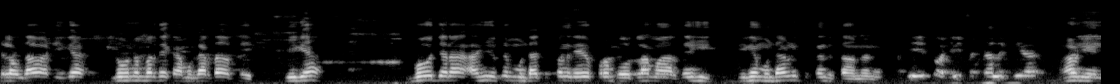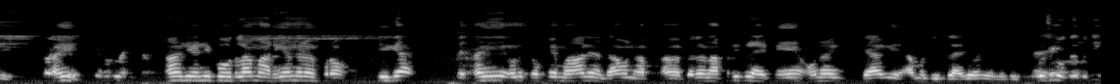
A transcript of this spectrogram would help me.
ਚਲਾਉਂਦਾ ਵਾ ਠੀਕ ਹੈ। ਦੋ ਨੰਬਰ ਦੇ ਕੰਮ ਕਰਦਾ ਉੱਥੇ ਠੀਕ ਹੈ। ਬਹੁਤ ਜਰਾ ਅਸੀਂ ਉੱਥੇ ਮੁੰਡਾ ਚੁੱਕਣ ਗਏ ਉੱਪਰੋਂ ਬੋਤਲਾਂ ਮਾਰਦੇ ਸੀ ਠੀਕ ਹੈ। ਮੁੰਡਾ ਵੀ ਨਹੀਂ ਚੁੱਕਣ ਦਿੱਤਾ ਉਹਨਾਂ ਨੇ। ਇਹ ਤੁਹਾਡੇ ਵੀ ਸੱਟਾਂ ਲੱਗੀਆਂ? ਹਾਂਜੀ ਹਾਂਜੀ। ਅਸੀਂ ਹਾਂਜੀ ਹਾਂਜੀ ਬੋਤਲਾਂ ਮਾਰੀਆਂ ਉਹਨਾਂ ਨੇ ਉੱਪਰੋਂ ਠੀਕ ਹੈ। ਤੇ ਅਸੀਂ ਉਹਨੂੰ ਚੁੱਕ ਕੇ ਮਾਰ ਲਿਆਂਦਾ ਹੁਣ ਆਪ- ਪਹਿਲਾਂ ਨਾਪਰੀ ਲੈ ਕੇ ਆਏ ਆ, ਉਹਨਾਂ ਨੇ ਕਿਹਾ ਕਿ ਅਮਨਦੀਪ ਲੈ ਜਾਓ ਅਸੀਂ ਅਮਨਦੀਪ ਲੈ ਉਸ। ਮੌਕੇ ਪੁੱਜੀ?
